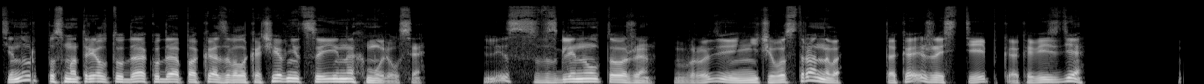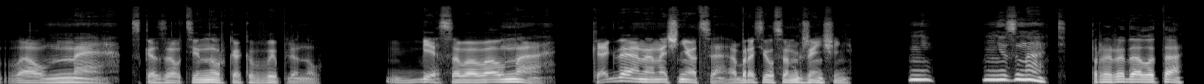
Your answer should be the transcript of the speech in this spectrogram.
Тенур посмотрел туда, куда показывала кочевница, и нахмурился. Лис взглянул тоже, Вроде ничего странного. Такая же степь, как и везде. «Волна», — сказал Тинур, как выплюнул. «Бесова волна! Когда она начнется?» — обратился он к женщине. «Не... не знать», — прорыдала та.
